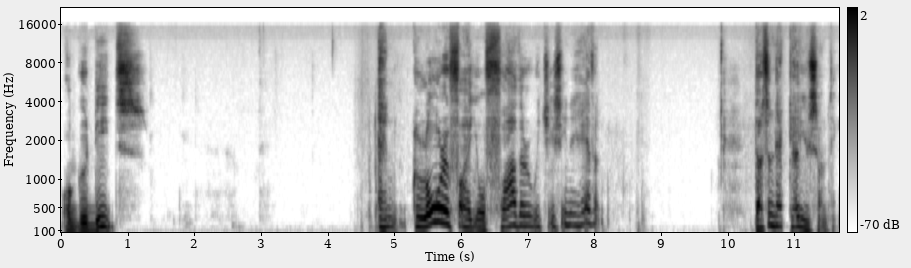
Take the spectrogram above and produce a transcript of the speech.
or good deeds and glorify your Father which is in heaven. Doesn't that tell you something?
